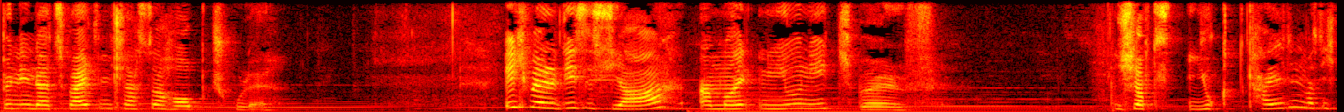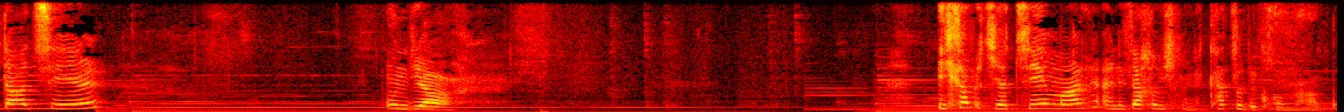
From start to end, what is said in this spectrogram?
bin in der zweiten Klasse Hauptschule. Ich werde dieses Jahr am 9. Juni 12. Ich glaube, das juckt keinen, was ich da erzähle. Und ja. Ich glaube, ich erzähle mal eine Sache, wie ich meine Katze bekommen habe.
